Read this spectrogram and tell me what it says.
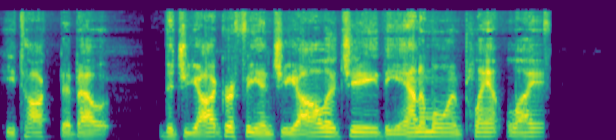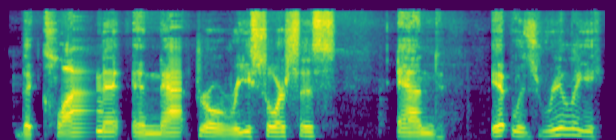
He talked about the geography and geology, the animal and plant life, the climate and natural resources. And it was really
